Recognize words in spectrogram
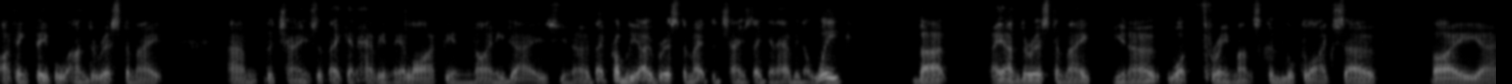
I think people underestimate um, the change that they can have in their life in 90 days. You know, they probably overestimate the change they can have in a week, but they underestimate, you know, what three months could look like. So by uh,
